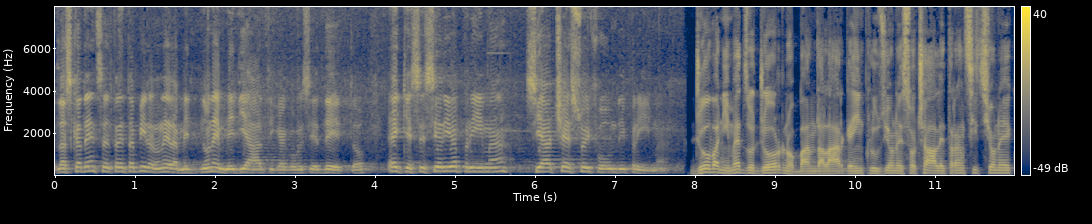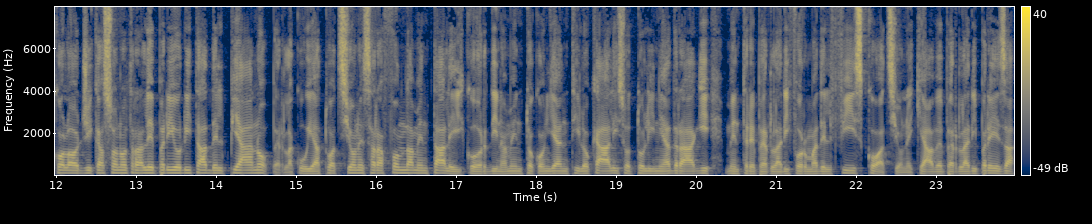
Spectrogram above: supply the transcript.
la scadenza del 30 aprile non, non, è mediatica, come si è detto, è che se si arriva prima si ha accesso ai fondi prima. Giovani, mezzogiorno, banda larga, inclusione sociale, transizione ecologica sono tra le priorità del piano, per la cui attuazione sarà fondamentale il coordinamento con gli enti locali, sottolinea Draghi, mentre per la riforma del fisco, azione chiave per la ripresa,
